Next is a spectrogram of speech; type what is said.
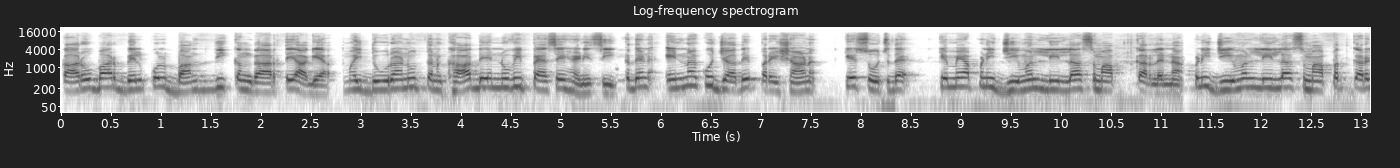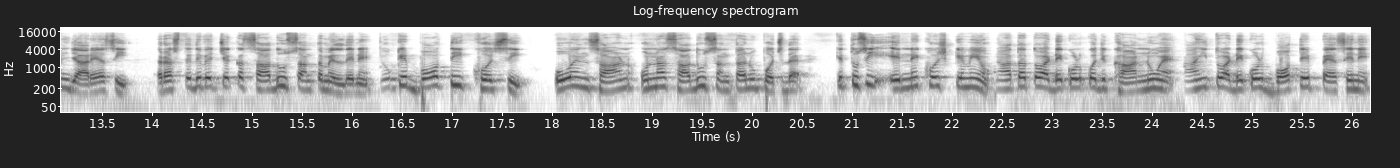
ਕਾਰੋਬਾਰ ਬਿਲਕੁਲ ਬੰਦ ਦੀ ਕੰਗਾਰ ਤੇ ਆ ਗਿਆ। ਮਜ਼ਦੂਰਾਂ ਨੂੰ ਤਨਖਾਹ ਦੇਣ ਨੂੰ ਵੀ ਪੈਸੇ ਹੈ ਨਹੀਂ ਸੀ। ਇੱਕ ਦਿਨ ਇੰਨਾ ਕੁ ਜ਼ਿਆਦਾ ਪਰੇਸ਼ਾਨ ਕਿ ਸੋਚਦਾ ਕਿ ਮੈਂ ਆਪਣੀ ਜੀਵਨ ਲੀਲਾ ਸਮਾਪਤ ਕਰ ਲੈਣਾ ਆਪਣੀ ਜੀਵਨ ਲੀਲਾ ਸਮਾਪਤ ਕਰਨ ਜਾ ਰਿਹਾ ਸੀ। ਰਸਤੇ ਦੇ ਵਿੱਚ ਇੱਕ ਸਾਧੂ ਸੰਤ ਮਿਲਦੇ ਨੇ, ਜੋ ਕਿ ਬਹੁਤ ਹੀ ਖੁਸ਼ ਸੀ। ਉਹ ਇਨਸਾਨ ਉਹਨਾਂ ਸਾਧੂ ਸੰਤਾਂ ਨੂੰ ਪੁੱਛਦਾ ਕਿ ਤੁਸੀਂ ਇੰਨੇ ਖੁਸ਼ ਕਿਵੇਂ ਹੋ? ਨਾ ਤਾਂ ਤੁਹਾਡੇ ਕੋਲ ਕੁਝ ਖਾਣ ਨੂੰ ਹੈ, ਨਾ ਹੀ ਤੁਹਾਡੇ ਕੋਲ ਬਹੁਤੇ ਪੈਸੇ ਨੇ।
